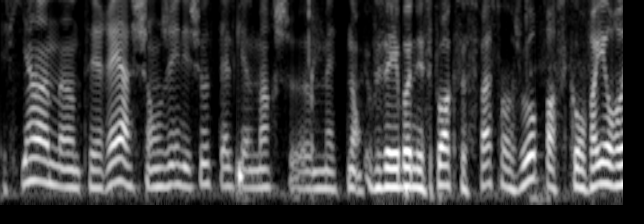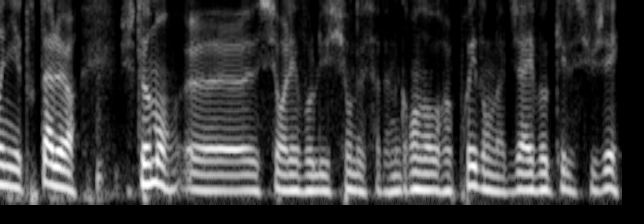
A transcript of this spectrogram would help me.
Est-ce qu'il y a un intérêt à changer les choses telles qu'elles marchent euh, maintenant? Vous avez bon espoir que ça se fasse un jour parce qu'on va y revenir tout à l'heure, justement, euh, sur l'évolution de certaines grandes entreprises. On a déjà évoqué le sujet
